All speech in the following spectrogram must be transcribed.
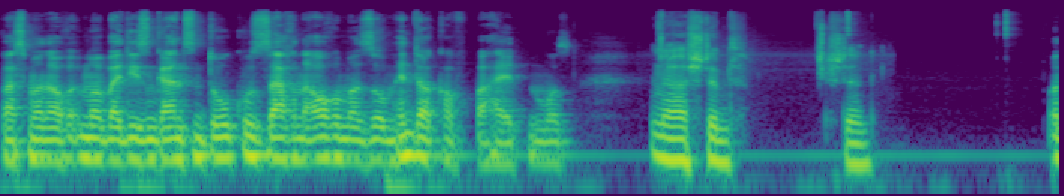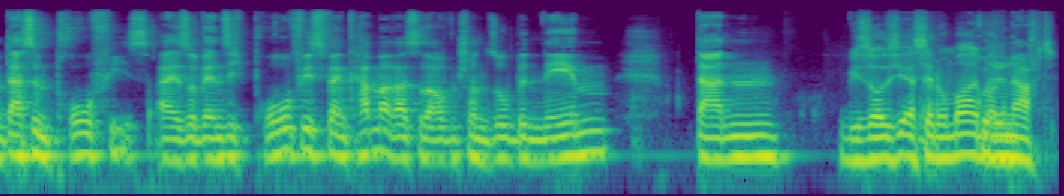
was man auch immer bei diesen ganzen Doku-Sachen auch immer so im Hinterkopf behalten muss. Ja, stimmt. Stimmt. Und das sind Profis. Also wenn sich Profis, wenn Kameras laufen, schon so benehmen, dann Wie soll sich erst der Gute Normalmann. Nacht.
